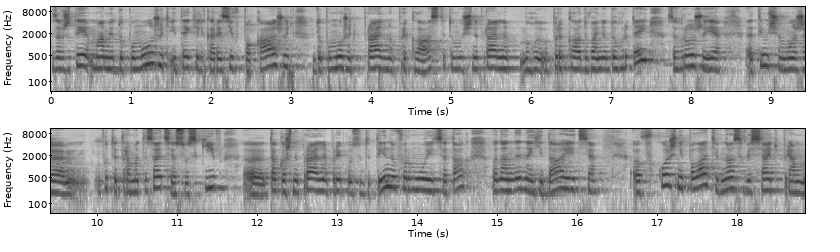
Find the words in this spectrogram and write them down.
завжди мамі допоможуть і декілька разів покажуть, допоможуть правильно прикласти, тому що неправильне прикладування до грудей загрожує е, тим, що може бути травматизація сосків, е, також неправильний прикус дитини формується, так вона не наїдається. Е, В кожній палаті в нас висять прям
